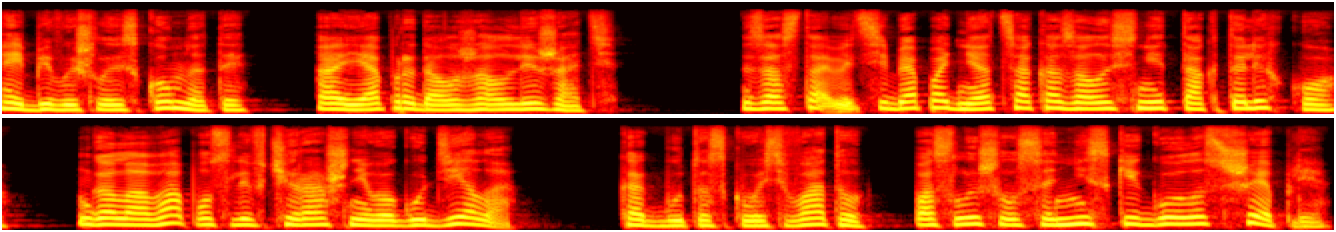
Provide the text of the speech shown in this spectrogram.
Эбби вышла из комнаты, а я продолжал лежать. Заставить себя подняться оказалось не так-то легко. Голова после вчерашнего гудела. Как будто сквозь вату послышался низкий голос Шепли.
